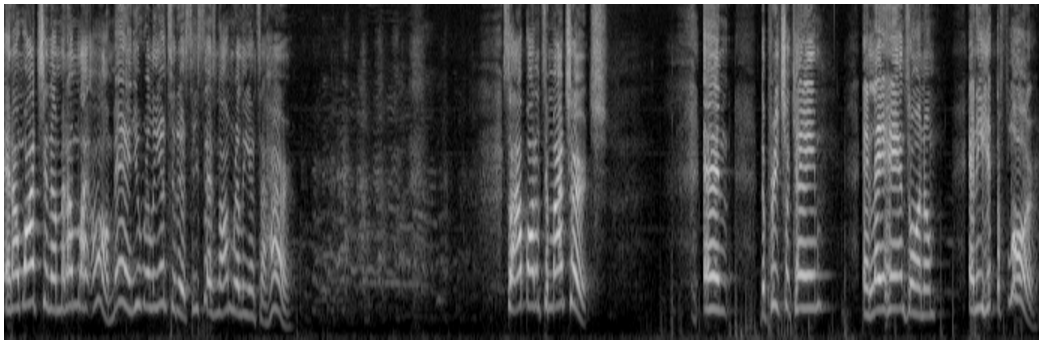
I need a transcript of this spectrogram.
And I'm watching him and I'm like, oh man, you really into this? He says, no, I'm really into her. so I brought him to my church. And the preacher came and laid hands on him and he hit the floor.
